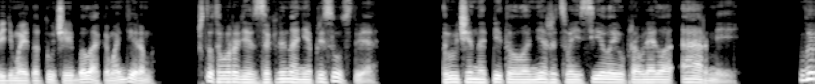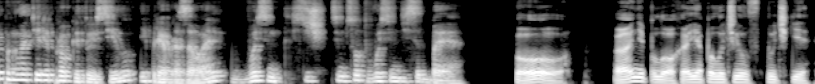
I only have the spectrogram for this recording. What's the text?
Видимо, эта туча и была командиром. Что-то вроде заклинания присутствия. Туча напитывала нежить своей силой и управляла армией. Вы поглотили проклятую силу и преобразовали в 8780 Б. О, а неплохо я получил стучки.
